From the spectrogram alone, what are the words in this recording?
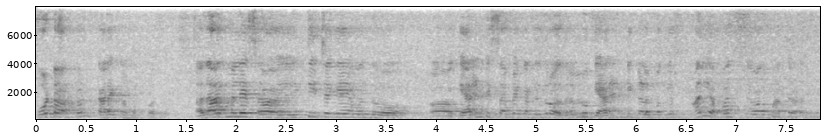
ಫೋಟೋ ಹಾಕೊಂಡು ಕಾರ್ಯಕ್ರಮಕ್ಕೆ ಹಾಕ್ಬೋದು ಅದಾದಮೇಲೆ ಸ, ಇತ್ತೀಚೆಗೆ ಒಂದು ಗ್ಯಾರಂಟಿ ಸಭೆ ಕರೆದಿದ್ರು, ಅದರಲ್ಲೂ ಗ್ಯಾರಂಟಿಗಳ ಬಗ್ಗೆ ಭಾರಿ ಅಪಸ್ಯವಾಗಿ ಮಾತಾಡೋದು.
